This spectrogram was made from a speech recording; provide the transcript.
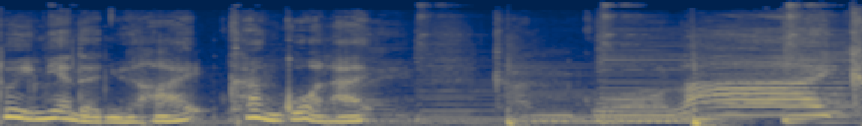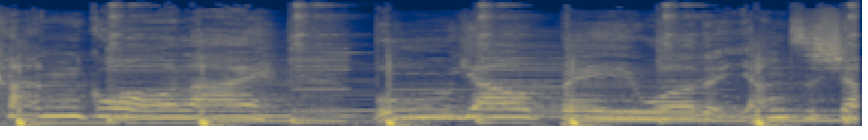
对面的女孩看过来》。看过来看过来，不要被我的样子吓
